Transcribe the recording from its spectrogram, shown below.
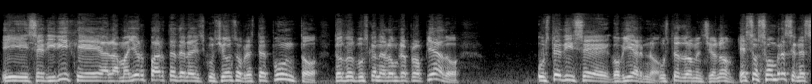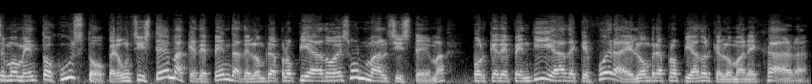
Y se dirige a la mayor parte de la discusión sobre este punto. Todos buscan al hombre apropiado. Usted dice gobierno. Usted lo mencionó. Esos hombres en ese momento justo, pero un sistema que dependa del hombre apropiado es un mal sistema, porque dependía de que fuera el hombre apropiado el que lo manejara.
